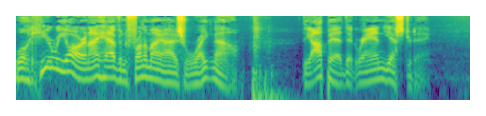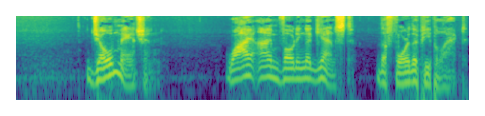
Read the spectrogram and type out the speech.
Well, here we are, and I have in front of my eyes right now the op ed that ran yesterday. Joe Manchin, why I'm voting against the For the People Act.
